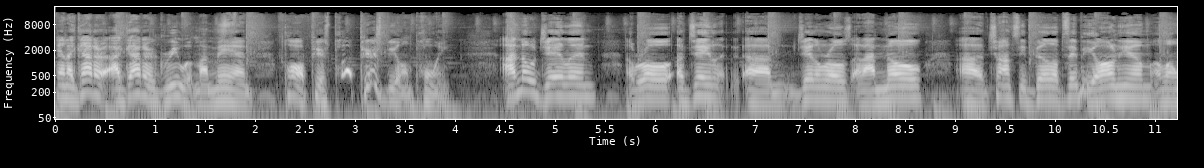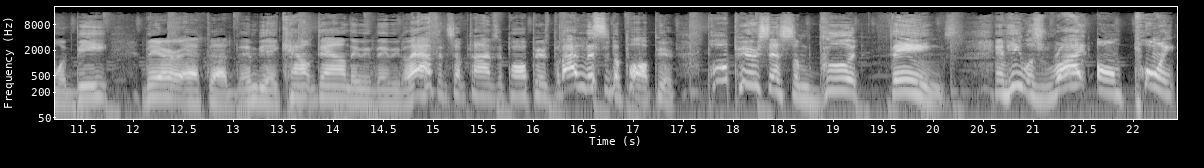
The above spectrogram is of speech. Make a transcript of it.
And I gotta I gotta agree with my man Paul Pierce. Paul Pierce be on point. I know Jalen uh, Rose, uh, Jalen um, Jalen Rose, and I know uh, Chauncey Billups. They be on him along with B there at uh, the NBA countdown. They be, they be laughing sometimes at Paul Pierce, but I listen to Paul Pierce. Paul Pierce says some good things, and he was right on point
